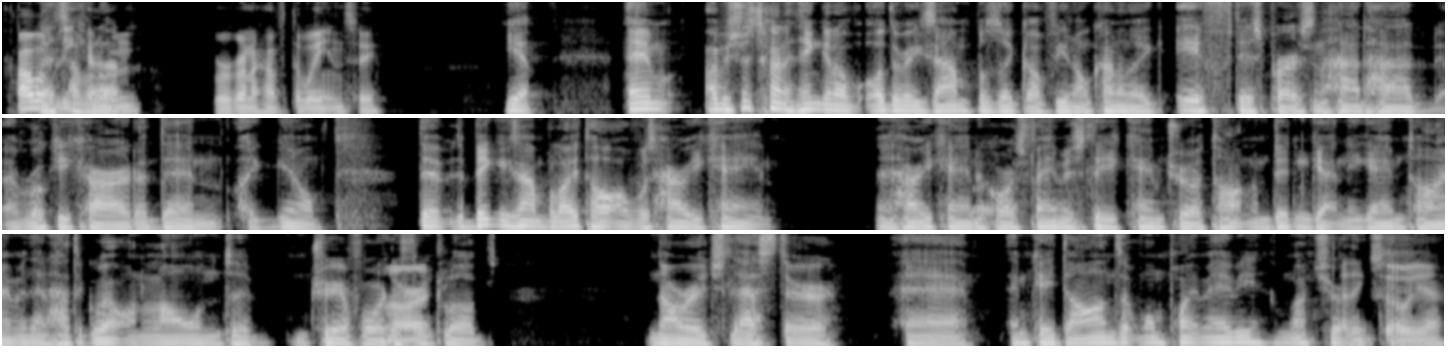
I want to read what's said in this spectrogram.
Probably can. We're gonna have to wait and see. Yeah. Um, I was just kind of thinking of other examples, like of you know, kind of like if this person had had a rookie card, and then like you know, the the big example I thought of was Harry Kane. And Harry Kane, of course, famously came through at Tottenham, didn't get any game time, and then had to go out on loan to three or four different clubs: Norwich, Leicester, uh, MK Dons at one point, maybe. I'm not sure. I think so. Yeah.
